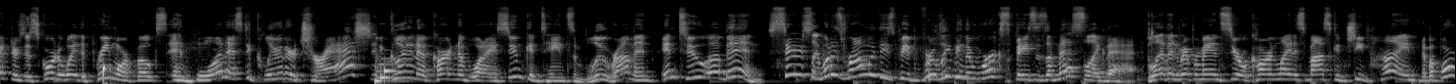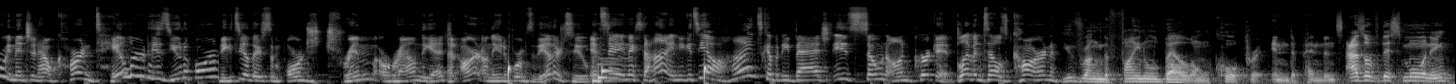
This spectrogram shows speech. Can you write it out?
inspectors escort away the Premor folks, and one has to clear their trash, including a carton of what I assume contains some blue ramen, into a bin. Seriously, what is wrong with these people for leaving their workspaces a mess like that? Blevin reprimands Syril Karn, Linus Mosk, and Chief Hyne. Now, before we mention how Karn tailored his uniform, you can see how there's some orange trim around the edge that aren't on the uniforms of the other two. And standing next to Hyne, you can see how Hyne's company badge is sewn on crooked. Blevin tells Karn, You've rung the final bell on corporate independence. As of this morning,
